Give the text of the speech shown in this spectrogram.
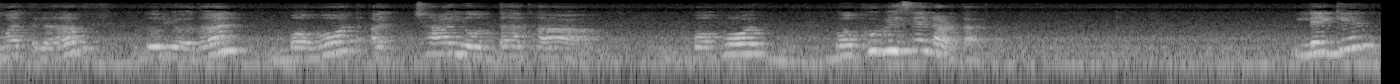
मतलब दुर्योधन बहुत अच्छा योद्धा था, बहुत बखूबी से लड़ता था। लेकिन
